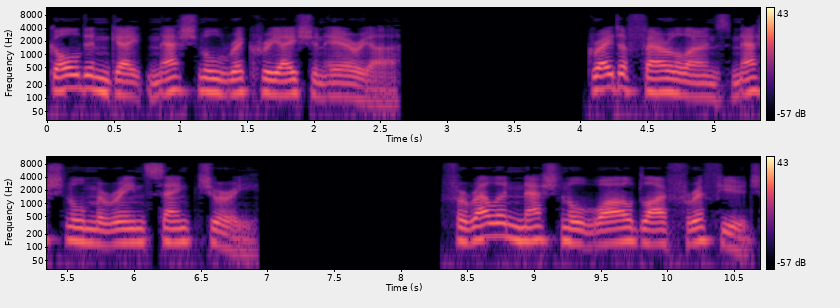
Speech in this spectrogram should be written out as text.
Golden Gate National Recreation Area Greater Farallones National Marine Sanctuary Farallon National Wildlife Refuge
